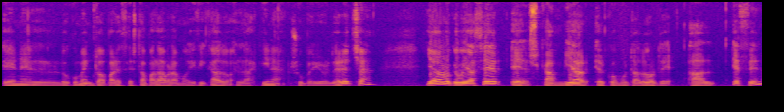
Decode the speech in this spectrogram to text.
en el documento aparece esta palabra modificado en la esquina superior derecha. Y ahora lo que voy a hacer es cambiar el conmutador de al F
